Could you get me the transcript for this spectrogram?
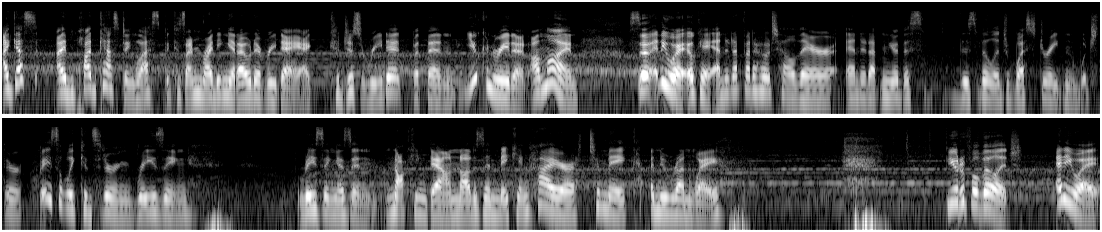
I guess I'm podcasting less because I'm writing it out every day. I could just read it, but then you can read it online. So anyway, okay, ended up at a hotel there. Ended up near this this village West Drayton, which they're basically considering raising raising as in knocking down, not as in making higher, to make a new runway. Beautiful village. Anyway,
